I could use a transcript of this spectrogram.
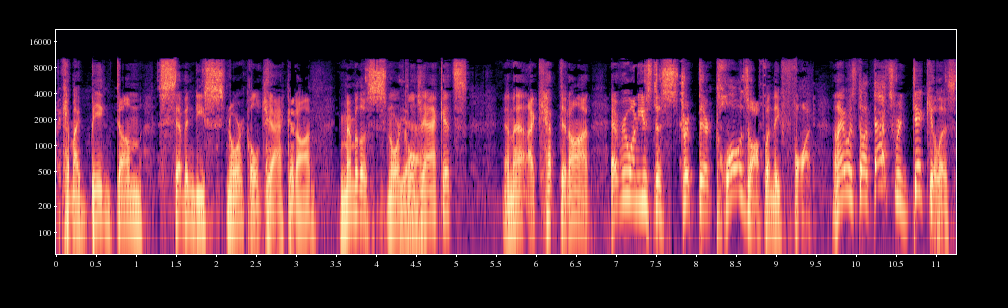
I kept my big, dumb 70s snorkel jacket on. Remember those snorkel Yeah. jackets? And that I kept it on. Everyone used to strip their clothes off when they fought. And I always thought, that's ridiculous.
